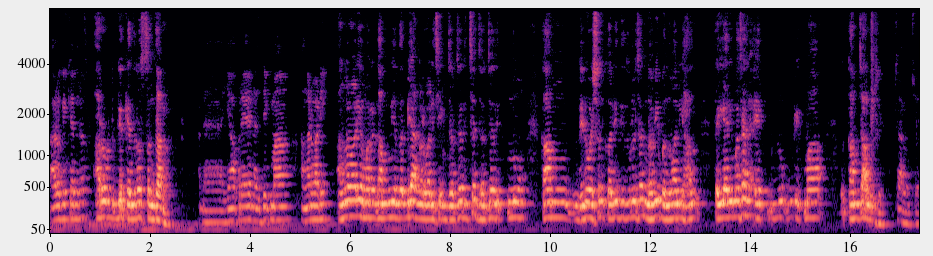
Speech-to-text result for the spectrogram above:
આરોગ્ય કેન્દ્ર? આરોગ્ય કેન્દ્ર સંધારણ અને અહીંયા આપણે નજદીકમાં આંગણવાડી? આંગણવાડી અમારા ગામની અંદર બે આંગણવાડી છે. એક જર્જરિત છે. જર્જરિતનું કામ રિનોવેશન કરી દીધું છે. નવી બંધવાની હાલ તૈયારીમાં છે ને એક એકમાં કામ ચાલુ છે. ચાલુ છે.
